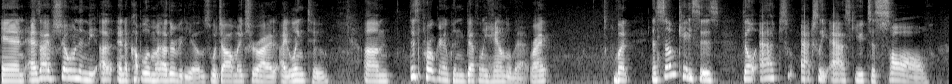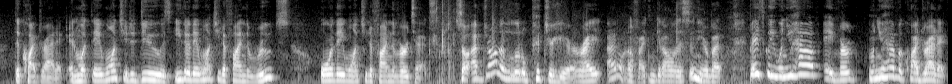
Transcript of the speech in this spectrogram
And as I've shown in the uh, in a couple of my other videos, which I'll make sure I, I link to, um, this program can definitely handle that, right? But in some cases, they'll act, actually ask you to solve the quadratic. And what they want you to do is either they want you to find the roots or they want you to find the vertex. So I've drawn a little picture here, right? I don't know if I can get all of this in here, but basically when you have a vert when you have a quadratic,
